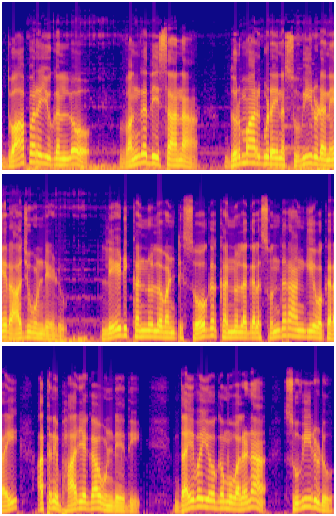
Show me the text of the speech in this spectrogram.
ద్వాపరయుగంలో వంగదీశాన దుర్మార్గుడైన సువీరుడనే రాజు ఉండేడు. లేడి కన్నుల వంటి సోగ కన్నులగల సుందరాంగి ఒకరై అతని భార్యగా ఉండేది. దైవయోగము వలన సువీరుడు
